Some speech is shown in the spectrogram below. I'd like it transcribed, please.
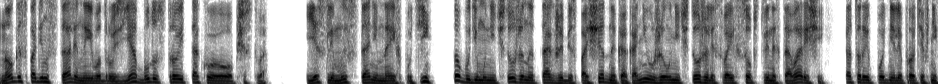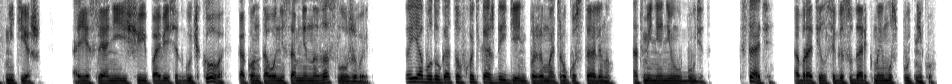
но господин Сталин и его друзья будут строить такое общество. Если мы встанем на их пути, то будем уничтожены так же беспощадно, как они уже уничтожили своих собственных товарищей, которые подняли против них мятеж. А если они еще и повесят Гучкова, как он того, несомненно, заслуживает, то я буду готов хоть каждый день пожимать руку Сталину. От меня не убудет. Кстати, — обратился государь к моему спутнику,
